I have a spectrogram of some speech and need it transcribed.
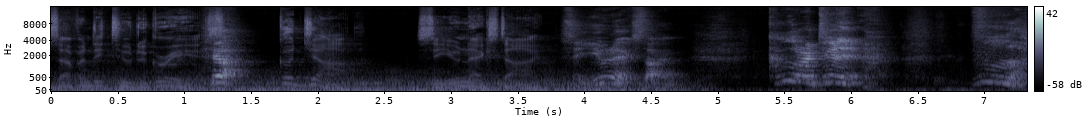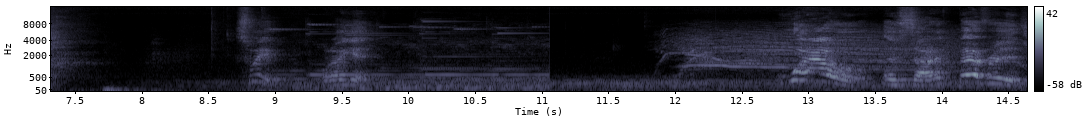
72 degrees. Yeah. Good job. See you next time. See you next time. Good, I did it. Ugh. Sweet. What do I get? Wow! Exotic beverage.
